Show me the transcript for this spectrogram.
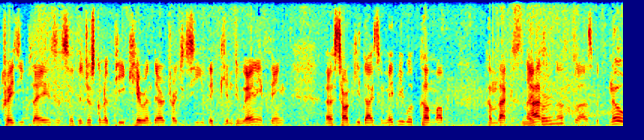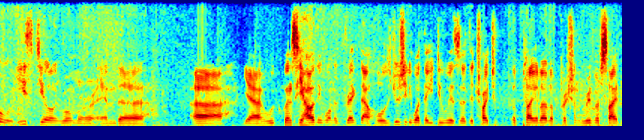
crazy plays, so they're just gonna peek here and there, try to see if they can do anything. Uh, Starkey dies, so maybe we'll come up, come back Sniper? as enough class, but no, he's still on Roamer, and uh, uh, yeah, we can see how they want to break that hole. Usually what they do is uh, they try to apply a lot of pressure on Riverside,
